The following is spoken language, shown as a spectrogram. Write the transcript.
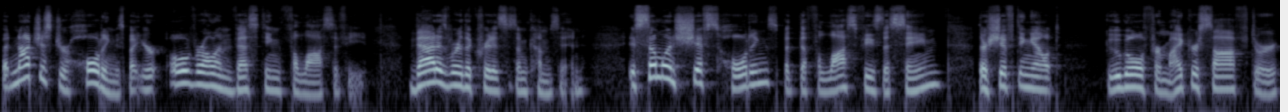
but not just your holdings, but your overall investing philosophy. That is where the criticism comes in. If someone shifts holdings, but the philosophy is the same, they're shifting out Google for Microsoft or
